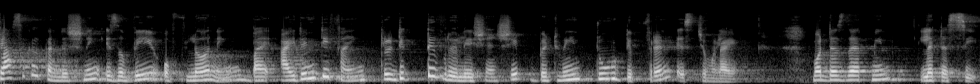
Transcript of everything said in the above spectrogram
Classical conditioning is a way of learning by identifying predictive relationship between two different stimuli. What does that mean? Let us see.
